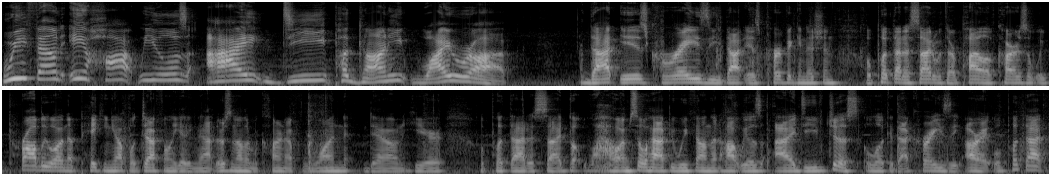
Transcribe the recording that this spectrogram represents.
We found a Hot Wheels ID Pagani Huayra. That is crazy. That is perfect condition. We'll put that aside with our pile of cars that we probably will end up picking up. We're definitely getting that. There's another McLaren F1 down here. We'll put that aside. But wow, I'm so happy we found that Hot Wheels ID. Just look at that, crazy. All right, we'll put that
